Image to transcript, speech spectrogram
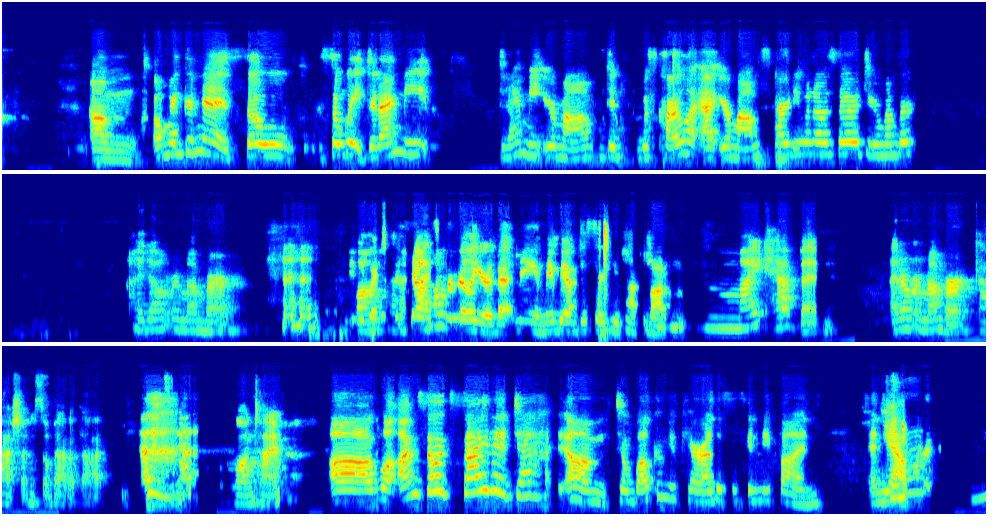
Um, oh my goodness. So so wait, did I meet did I meet your mom? Did was Carla at your mom's party when I was there? Do you remember? I don't remember. anyway, sounds familiar that name. Maybe I've just heard you talk about it. Might have been. I don't remember. Gosh, I'm so bad at that. long time. Uh, well, I'm so excited to um to welcome you, Kara. This is going to be fun. And yeah, yeah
